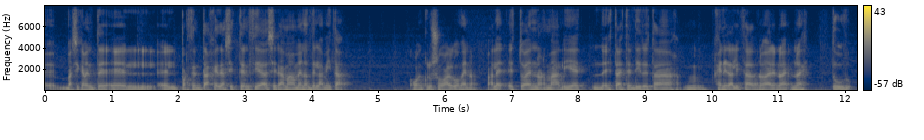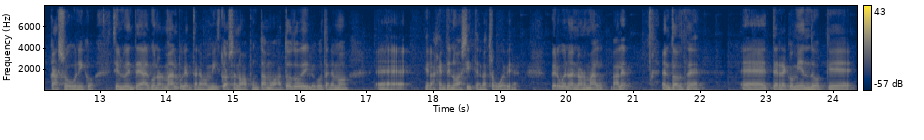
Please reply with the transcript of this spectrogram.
eh, básicamente el, porcentaje de asistencia será más o menos de la mitad o incluso algo menos, ¿vale? Esto es normal y está extendido, está mm, generalizado, ¿no? No, es, tu caso único, simplemente es algo normal porque tenemos mil cosas, nos apuntamos a todo y luego tenemos eh, que la gente no asiste a nuestros webinars. Pero bueno, es normal, ¿vale? Entonces, eh, te recomiendo que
